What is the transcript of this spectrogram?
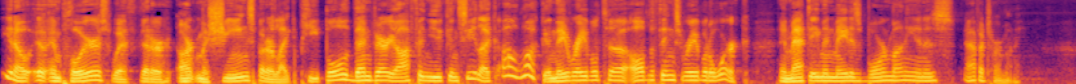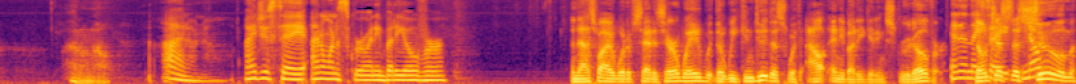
you know employers with that are aren't machines but are like people then very often you can see like oh look and they were able to all the things were able to work and matt damon made his Bourne money and his avatar money i don't know I don't know. I just say I don't want to screw anybody over. And that's why i would have said is there a way w- that we can do this without anybody getting screwed over And then they don't say, just "Nope." assume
